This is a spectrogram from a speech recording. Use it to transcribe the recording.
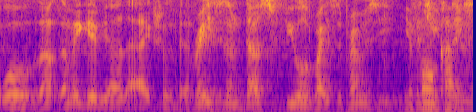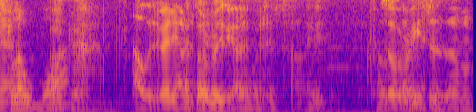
Well, not- let, let me give y'all the actual definition. Racism does fuel white supremacy. Your 'cause phone you kind of think that- slow, boy. okay. I was ready. I'm I just thought waiting for racism was just hate. So racism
